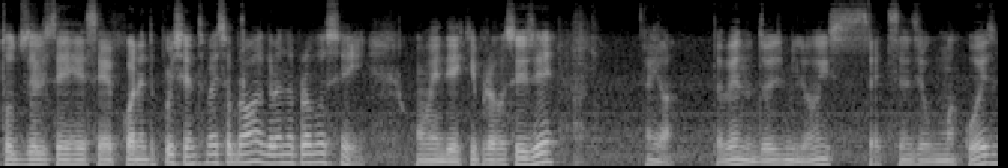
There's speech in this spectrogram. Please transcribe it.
todos eles você recebe 40%, vai sobrar uma grana para você aí. Vamos vender aqui para vocês ver. Aí, ó. Tá vendo? 2 milhões 700 e alguma coisa.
